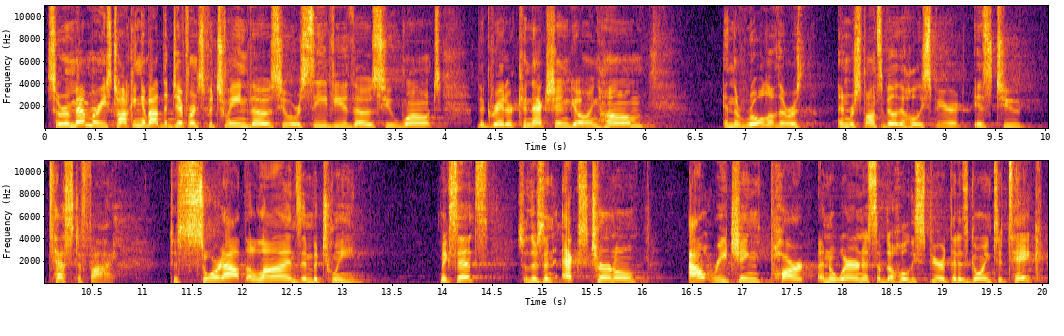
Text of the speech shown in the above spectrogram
So remember, he's talking about the difference between those who will receive you, those who won't, the greater connection, going home, and the role of the, and responsibility of the Holy Spirit is to testify, to sort out the lines in between. Make sense? So there's an external, outreaching part and awareness of the Holy Spirit that is going to take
